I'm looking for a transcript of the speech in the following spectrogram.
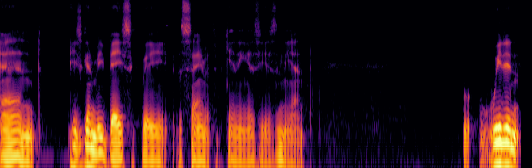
and he's going to be basically the same at the beginning as he is in the end. We didn't.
